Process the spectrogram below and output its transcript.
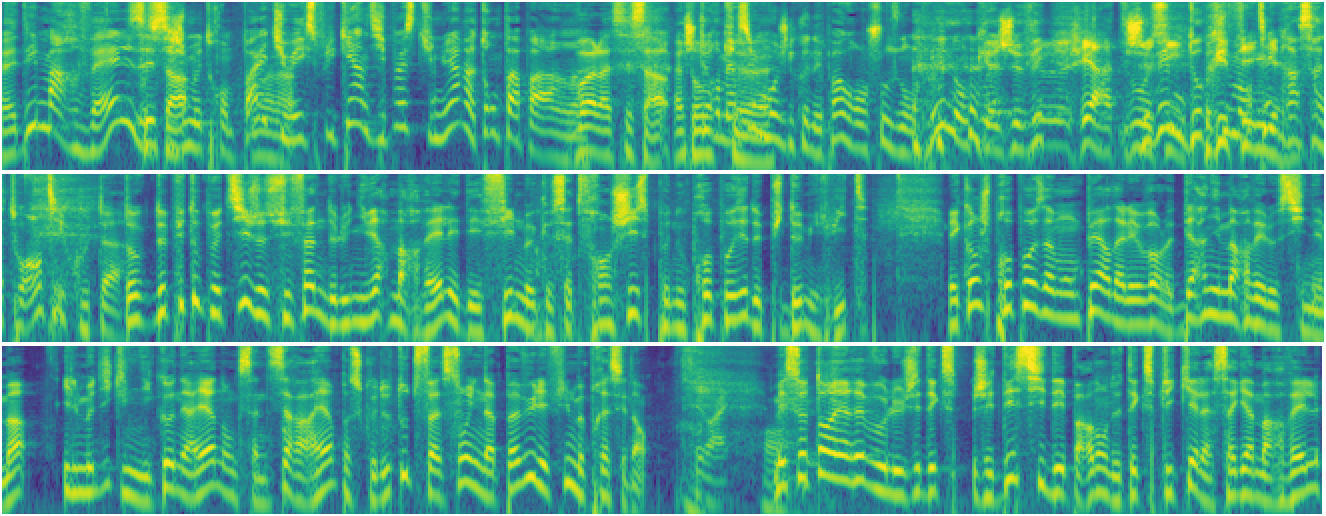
euh, des Marvel, si ça. je me trompe pas, et tu vas expliquer un petit peu cet univers à ton papa. hein. Voilà, c'est ça. Ah, je te Donc, remercie, euh, moi j'y connais pas grand chose non plus, donc euh, je vais, J'ai hâte, je moi vais aussi. me documenter Briefing. grâce à toi, on t'écoute. Donc depuis tout petit, je suis fan de l'univers Marvel et des films que cette franchise peut nous proposer depuis 2008. Mais quand je propose à mon père d'aller voir le dernier Marvel Marvel au cinéma. Il me dit qu'il n'y connaît rien, donc ça ne sert à rien parce que de toute façon, il n'a pas vu les films précédents. C'est vrai. Mais ce temps est révolu. J'ai dex- j'ai décidé pardon, de t'expliquer la saga Marvel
